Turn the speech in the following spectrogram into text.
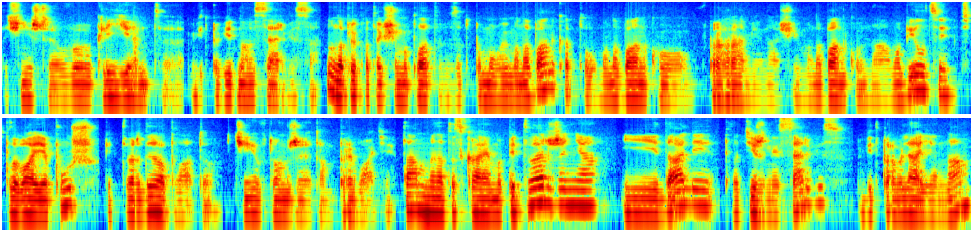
Точніше, в клієнт е, відповідного сервіса. Ну, наприклад, якщо ми платимо за допомогою Монобанка, то в Монобанку в програмі нашій Монобанку на мобілці спливає пуш, підтверди оплату, чи в тому же там приваті. Там ми натискаємо підтвердження, і далі платіжний сервіс відправляє нам.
